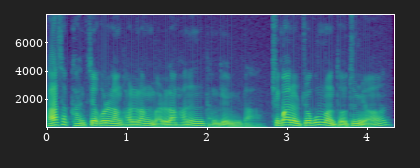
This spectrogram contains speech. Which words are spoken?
다섯 칸째 올랑갈랑 말랑 하는 단계입니다. 시간을 조금만 더 두면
